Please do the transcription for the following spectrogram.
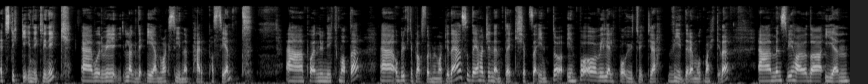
et stykke inn i klinikk hvor vi lagde én vaksine per pasient eh, på en unik måte. Eh, og brukte plattformen vår til det. Så det har Genentech kjøpt seg inn på og vil hjelpe å utvikle videre mot markedet. Mens vi har jo da igjen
